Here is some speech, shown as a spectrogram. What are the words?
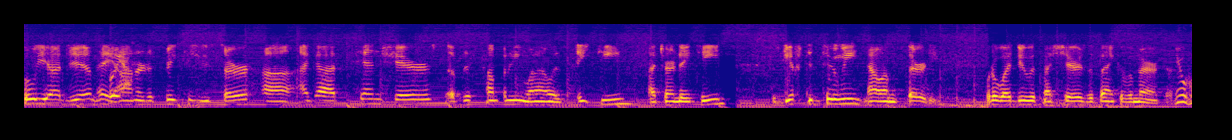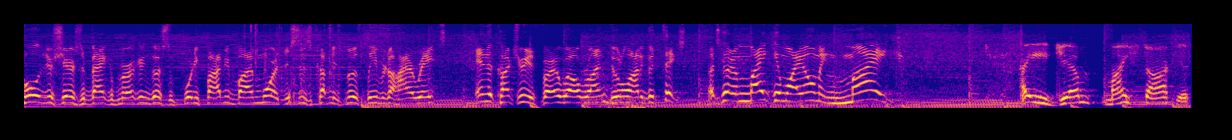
Booyah, Jim. Hey, Booyah. honor to speak to you, sir. Uh, I got 10 shares of this company when I was 18. I turned 18. It was gifted to me. Now I'm 30. What do I do with my shares of Bank of America? You hold your shares of Bank of America and goes to 45, you buy more. This is the company's most levered to higher rates in the country. It's very well run, doing a lot of good things. Let's go to Mike in Wyoming. Mike. Hey, Jim, my stock is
